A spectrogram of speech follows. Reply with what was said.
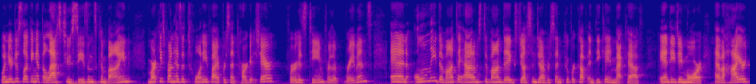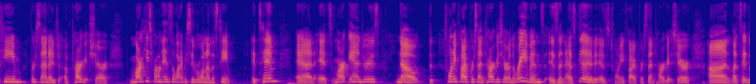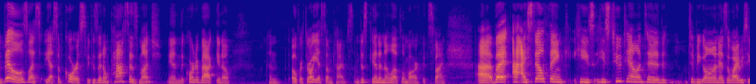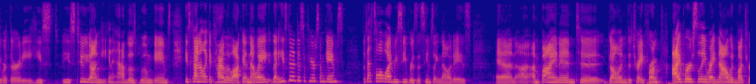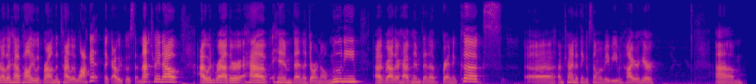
When you're just looking at the last two seasons combined, Marquise Brown has a 25% target share for his team, for the Ravens. And only Davante Adams, Stefon Diggs, Justin Jefferson, Cooper Kupp, and DK Metcalf and DJ Moore have a higher team percentage of target share. Marquise Brown is the wide receiver one on this team. It's him and it's Mark Andrews. Now, the 25% target share on the Ravens isn't as good as 25% target share on, let's say, the Bills. Less, yes, of course, because they don't pass as much, and the quarterback, you know, can overthrow you sometimes. I'm just kidding. I love Lamar. It's fine. Uh, but I, I still think he's he's too talented to be going as a wide receiver 30. He's he's too young. He can have those boom games. He's kind of like a Tyler Lockett in that way that he's going to disappear some games, but that's all wide receivers it seems like nowadays. And I'm buying into going to trade for him. I personally, right now, would much rather have Hollywood Brown than Tyler Lockett. Like, I would go send that trade out. I would rather have him than a Darnell Mooney. I'd rather have him than a Brandin Cooks. Uh, I'm trying to think of someone maybe even higher here. Um,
